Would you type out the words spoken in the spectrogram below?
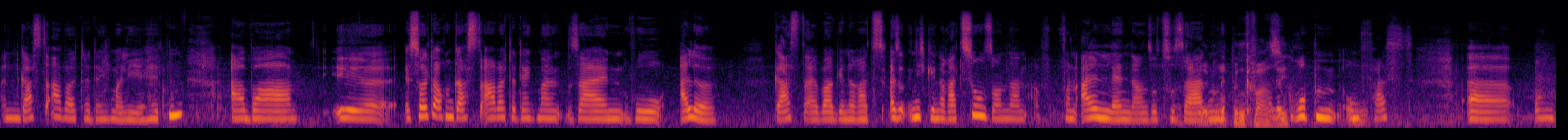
ein Gastarbeiterdenkmal hier hätten. Aber äh, es sollte auch ein Gastarbeiterdenkmal sein, wo alle Gastarbeitergenerationen, also nicht Generation, sondern von allen Ländern sozusagen. Alle Gruppen quasi. Alle Gruppen umfasst. Äh, und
